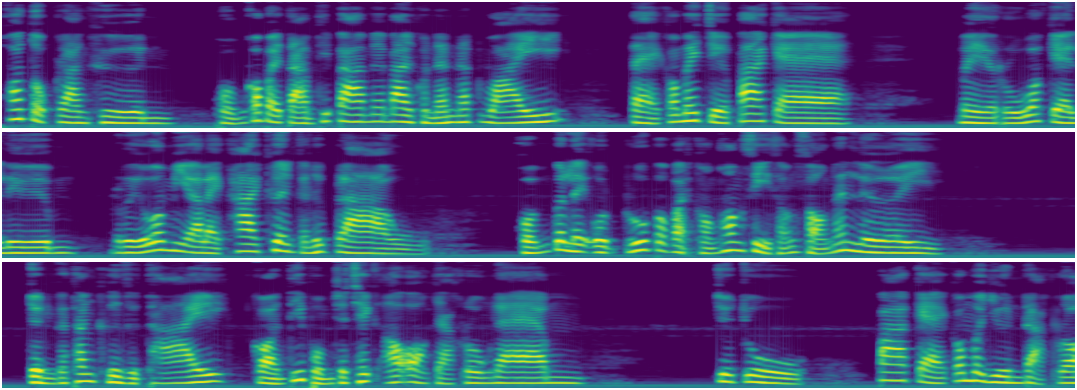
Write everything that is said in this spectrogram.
พอตกกลางคืน ผมก็ไปตามที่ป้าแม่บ้านคนนั้นนัดไว้ แต่ก็ไม่เจอป้าแก ไม่รู้ว่าแกลืม หรือว่ามีอะไรคลาดเคลื่อนกันหรือเปล่า ผมก็เลยอดรู้ประวัติของห้อง 422 นั่นเลย จนกระทั่งคืนสุดท้ายก่อนที่ผมจะเช็คเอาท์ออกจากโรงแรม จู่ๆป้าแกก็มายืนดักรอ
